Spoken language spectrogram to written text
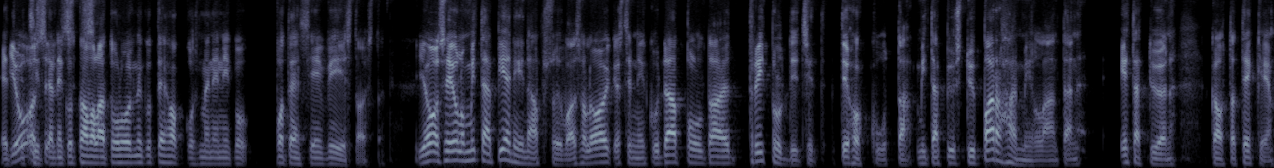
Et, Joo, et se, sitten niin kuin, tavallaan tullut niin kuin tehokkuus meni niin kuin potenssiin 15. Joo, se ei ollut mitään pieniä napsuja, vaan se oli oikeasti niin kuin double tai triple digit tehokkuutta, mitä pystyy parhaimmillaan tämän etätyön kautta tekemään.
